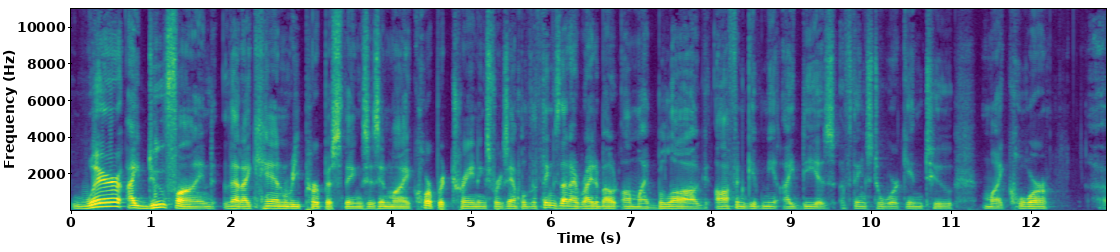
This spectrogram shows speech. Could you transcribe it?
Where I do find that I can repurpose things is in my corporate trainings. For example, the things that I write about on my blog often give me ideas of things to work into my core uh,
